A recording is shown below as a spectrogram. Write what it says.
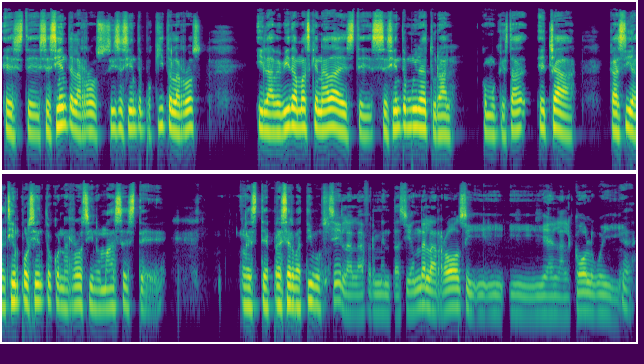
este, se siente el arroz, sí se siente poquito el arroz. Y la bebida más que nada este, se siente muy natural, como que está hecha casi al 100% con arroz y nomás este, este, preservativos. Sí, la, la fermentación del arroz y, y- y el alcohol, güey. Yeah.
